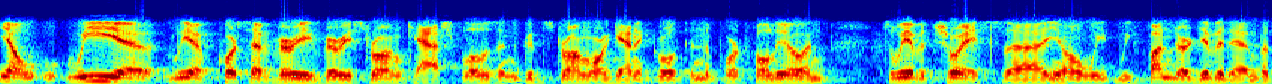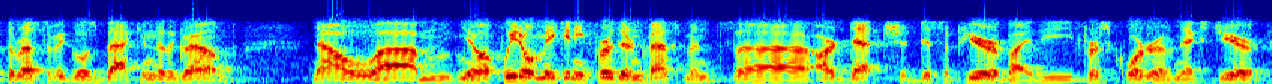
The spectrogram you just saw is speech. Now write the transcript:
You know, we, uh, we of course, have very very strong cash flows and good, strong organic growth in the portfolio. And so we have a choice. Uh, you know, we fund our dividend, but the rest of it goes back into the ground. Now, um, you know, if we don't make any further investments, uh, our debt should disappear by the first quarter of next year,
